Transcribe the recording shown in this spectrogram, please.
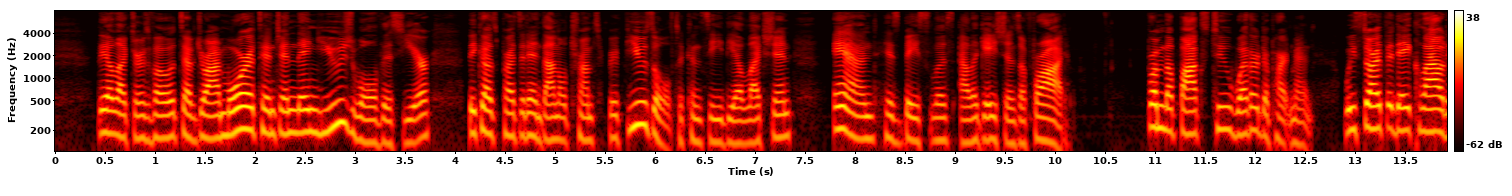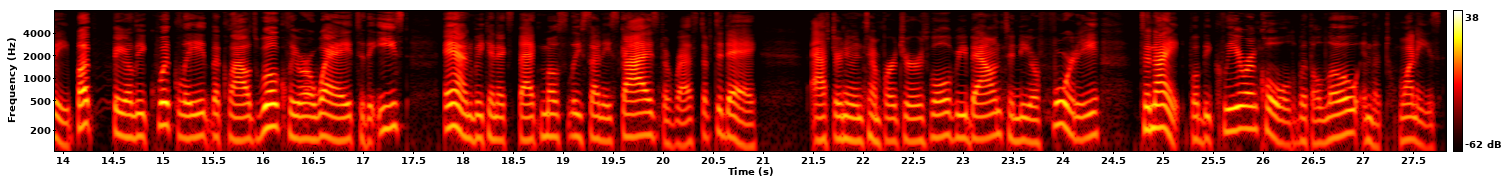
The electors' votes have drawn more attention than usual this year because President Donald Trump's refusal to concede the election and his baseless allegations of fraud. From the Fox 2 Weather Department, we start the day cloudy, but fairly quickly the clouds will clear away to the east, and we can expect mostly sunny skies the rest of today. Afternoon temperatures will rebound to near 40. Tonight will be clear and cold with a low in the 20s.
